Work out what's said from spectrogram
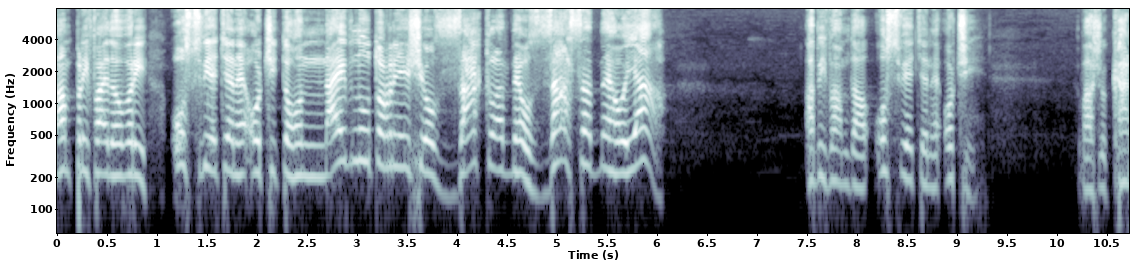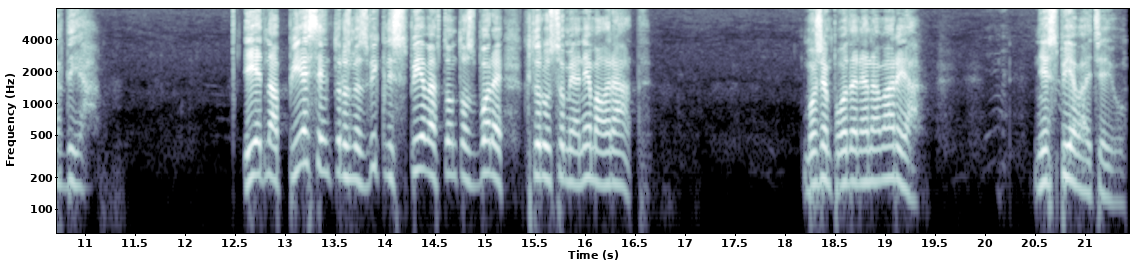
Amplified hovorí osvietené oči toho najvnútornejšieho, základného, zásadného ja. Aby vám dal osvietené oči vášho kardia. Je jedna pieseň, ktorú sme zvykli spievať v tomto zbore, ktorú som ja nemal rád. Môžem povedať Anna Maria? Nespievajte ju.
